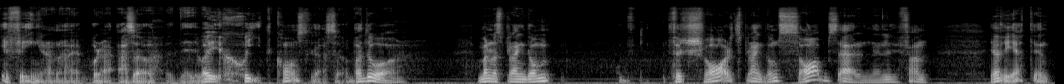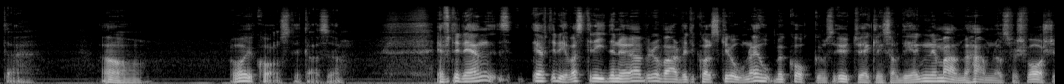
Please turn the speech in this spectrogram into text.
i fingrarna på det här. Alltså, det var ju skitkonstigt alltså. Vadå? Men då sprang de... Försvaret, sprang de Saabs ärenden eller hur fan? Jag vet inte. Ja, det var ju konstigt alltså. Efter, den, efter det var striden över och varvet i Karlskrona ihop med Kockums utvecklingsavdelning i Malmö hamnade hos försvars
